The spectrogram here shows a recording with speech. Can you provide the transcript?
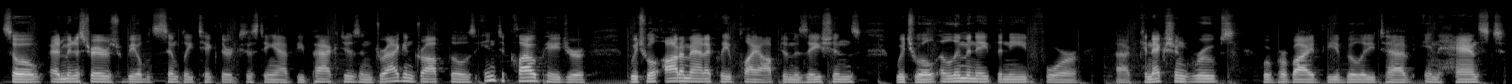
So administrators will be able to simply take their existing App AppV packages and drag and drop those into Cloudpager, which will automatically apply optimizations, which will eliminate the need for uh, connection groups, will provide the ability to have enhanced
